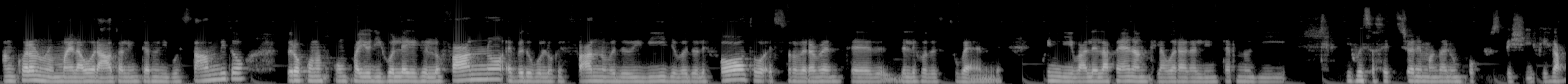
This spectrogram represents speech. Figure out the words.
ancora non ho mai lavorato all'interno di quest'ambito, però conosco un paio di colleghe che lo fanno e vedo quello che fanno, vedo i video, vedo le foto e sono veramente delle cose stupende. Quindi vale la pena anche lavorare all'interno di, di questa sezione magari un po' più specifica.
